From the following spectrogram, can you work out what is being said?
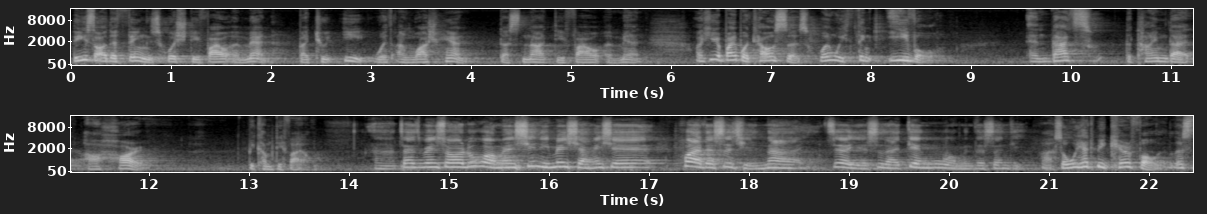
these are the things which defile a man, but to eat with unwashed hand does not defile a man. Uh, here, Bible tells us when we think evil, and that's the time that our heart become defiled. 嗯、在这边说，如果我们心里面想一些坏的事情，那这也是来玷污我们的身体。 Uh, so we have to be careful. Let's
